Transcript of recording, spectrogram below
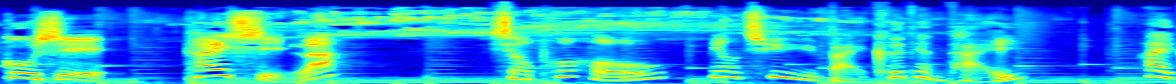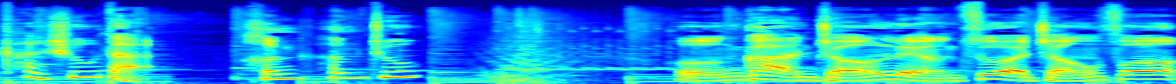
故事开始了。小泼猴妙趣百科电台，爱看书的哼哼猪。横看成岭侧成峰，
